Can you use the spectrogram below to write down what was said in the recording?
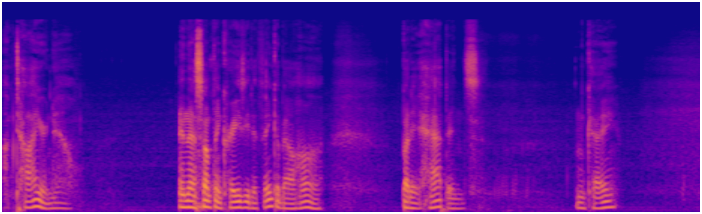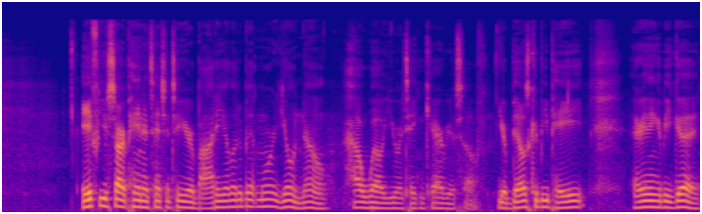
I'm tired now. And that's something crazy to think about, huh? But it happens. Okay? If you start paying attention to your body a little bit more, you'll know how well you are taking care of yourself. Your bills could be paid, everything could be good,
